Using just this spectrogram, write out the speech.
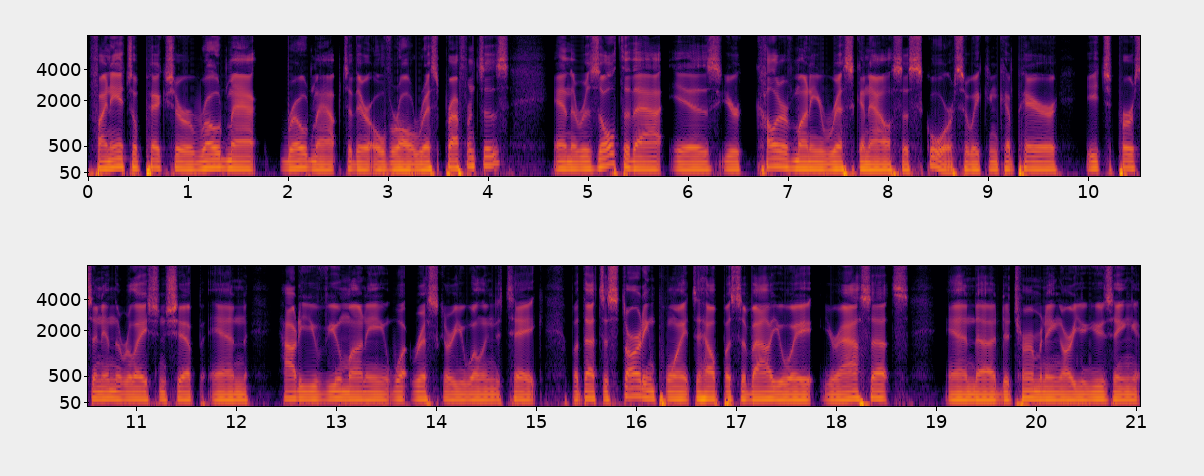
financial picture, a roadmap, roadmap to their overall risk preferences. And the result of that is your color of money risk analysis score. So we can compare each person in the relationship and how do you view money? What risk are you willing to take? But that's a starting point to help us evaluate your assets and uh, determining are you using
